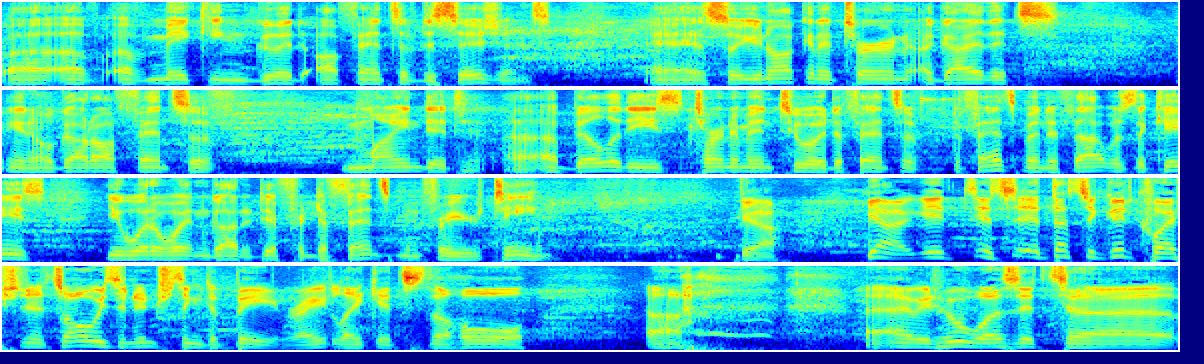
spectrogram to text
uh, of, of making good offensive decisions. Uh, so you're not going to turn a guy that's you know got offensive minded uh, abilities turn him into a defensive defenseman if that was the case you would have went and got a different defenseman for your team Yeah. Yeah, it, it's it, that's a good question. It's always an interesting debate, right? Like it's the whole. Uh, I mean, who was it? Uh,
